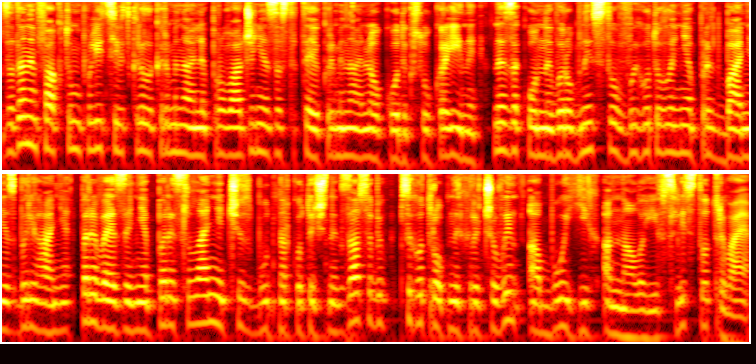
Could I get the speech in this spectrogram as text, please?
За даним фактом, поліції відкрили кримінальне провадження за статтею Кримінального кодексу України незаконне виробництво, виготовлення, придбання, зберігання, перевезення, пересилання чи збут наркотичних засобів, психотропних речовин або їх аналогів. Слідство триває.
